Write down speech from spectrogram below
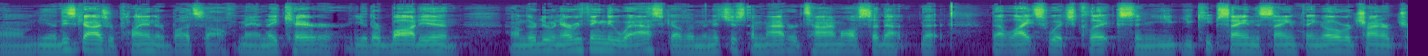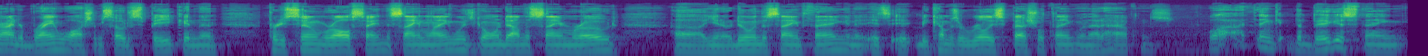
Um, you know, these guys are playing their butts off, man. They care. You know, they're bought in. Um, they're doing everything that we ask of them, and it's just a matter of time. All of a sudden, that, that, that light switch clicks, and you, you keep saying the same thing over, trying to trying to brainwash them, so to speak. And then pretty soon, we're all saying the same language, going down the same road, uh, you know, doing the same thing, and it, it becomes a really special thing when that happens. Well, I think the biggest thing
